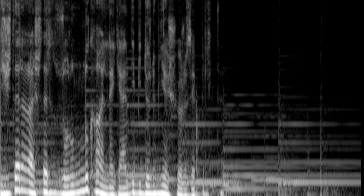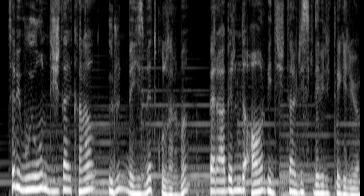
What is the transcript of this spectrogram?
dijital araçların zorunluluk haline geldiği bir dönümü yaşıyoruz hep birlikte. Tabii bu yoğun dijital kanal, ürün ve hizmet kullanımı beraberinde ağır bir dijital risk ile birlikte geliyor.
